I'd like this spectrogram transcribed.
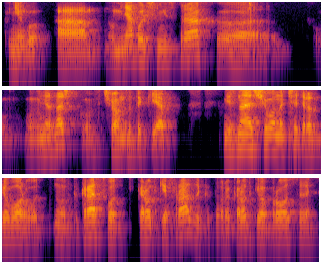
книгу, а у меня больше не страх, э, у меня, знаешь, в чем затык? Я не знаю, с чего начать разговор. Вот, ну, вот как раз вот короткие фразы, которые, короткие вопросы,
